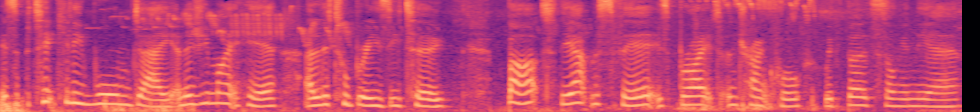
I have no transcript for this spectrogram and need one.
It's a particularly warm day, and as you might hear, a little breezy too. But the atmosphere is bright and tranquil with birdsong in the air.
